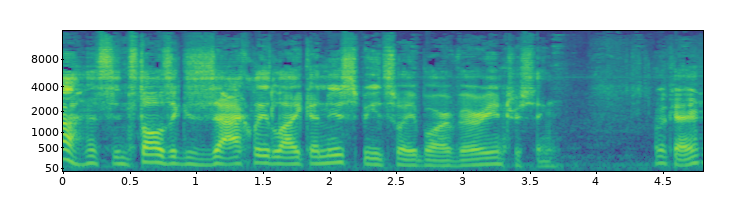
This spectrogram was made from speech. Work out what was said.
Ah, this installs exactly like a Neuspeed sway bar. Very interesting. Okay.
